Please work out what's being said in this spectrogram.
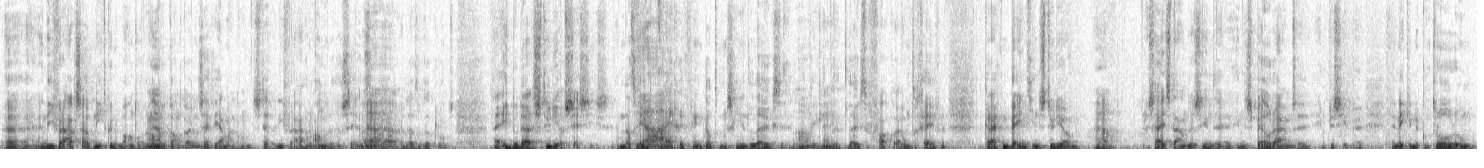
Eh, en die vraag zou ik niet kunnen beantwoorden. Aan de andere kant kan je dan zeggen, ja, maar dan stellen we die vraag aan andere docent. Ja, Ja, ja. Dat, dat klopt. Nee, ik doe daar studiosessies. En dat vind Ja. ik eigenlijk vind ik dat misschien het leukste. Ah, dat vind ik het leukste vak eh, om te geven. Dan krijg ik een bandje in de studio. Ja. Zij staan dus in de, in de speelruimte in principe. En ik in de control room.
